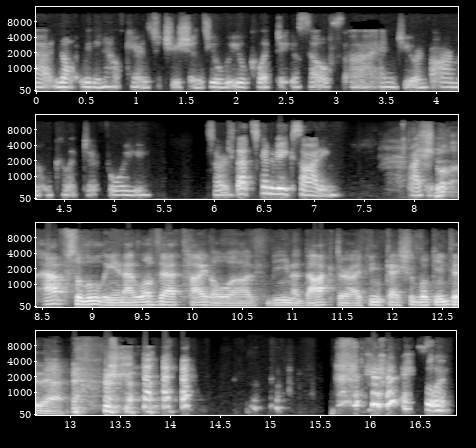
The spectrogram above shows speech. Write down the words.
uh, not within healthcare institutions. You'll you'll collect it yourself, uh, and your environment will collect it for you. So that's going to be exciting. I think. Sure, absolutely, and I love that title, uh, being a doctor. I think I should look into that. Excellent.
